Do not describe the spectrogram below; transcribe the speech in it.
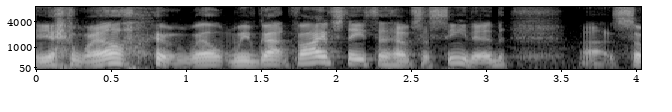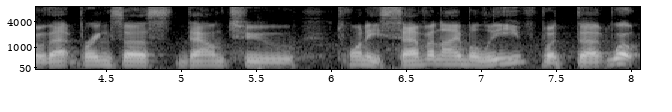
Yeah, well, well, we've got five states that have seceded. Uh, so that brings us down to 27, I believe. But uh, well,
